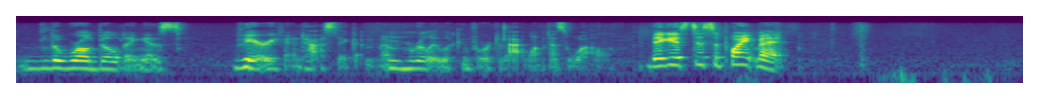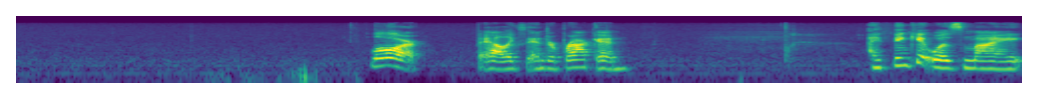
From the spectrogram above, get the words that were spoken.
the world building is very fantastic. I'm, I'm really looking forward to that one as well. Biggest disappointment. Lore by Alexandra Bracken. I think it was my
